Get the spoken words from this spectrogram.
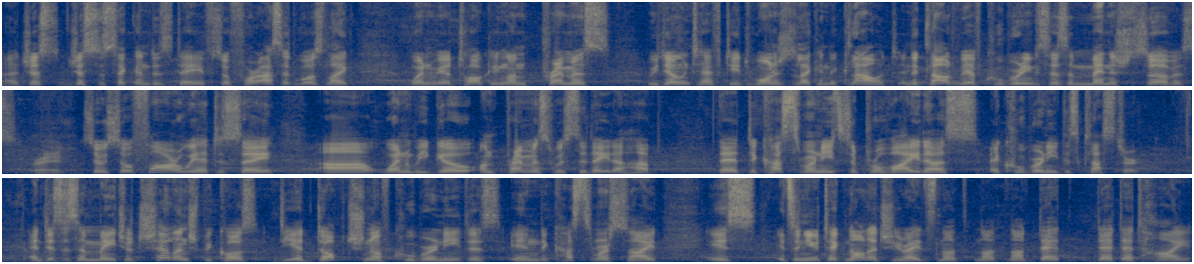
Uh, just, just a second, this Dave. So for us it was like, when we are talking on premise, we don't have the advantage like in the cloud. In the cloud we have Kubernetes as a managed service. Right. So, so far we had to say, uh, when we go on premise with the data hub, that the customer needs to provide us a Kubernetes cluster. And this is a major challenge because the adoption of Kubernetes in the customer side is, it's a new technology, right? It's not, not, not that, that, that high.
